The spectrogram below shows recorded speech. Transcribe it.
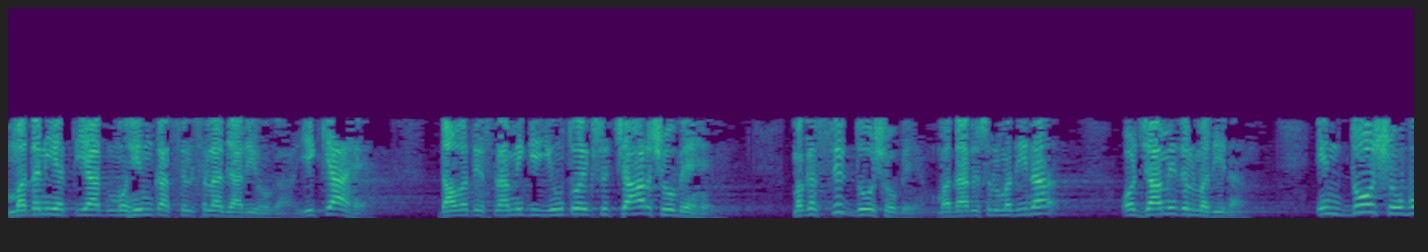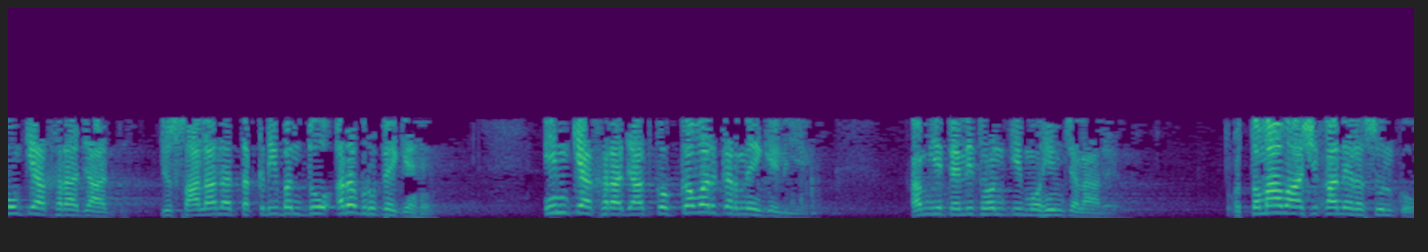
مدنی احتیاط مہم کا سلسلہ جاری ہوگا۔ یہ کیا ہے؟ دعوت اسلامی کی یوں تو ایک سو چار شعبے ہیں، مگر صرف دو شعبے مدارس المدینہ اور جامع المدینہ۔ ان دو شعبوں کے اخراجات جو سالانہ تقریباً دو ارب روپے کے ہیں، ان کے اخراجات کو کور کرنے کے لیے ہم یہ ٹیلی تھون کی مہم چلا رہے ہیں۔ اور تمام عاشقان رسول کو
